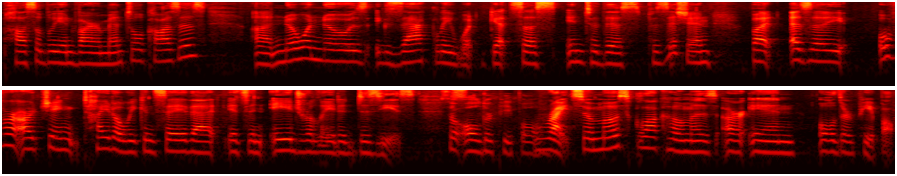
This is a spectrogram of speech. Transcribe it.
possibly environmental causes. Uh, no one knows exactly what gets us into this position, but as a overarching title, we can say that it's an age-related disease. So older people. Right. So most glaucomas are in older people.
